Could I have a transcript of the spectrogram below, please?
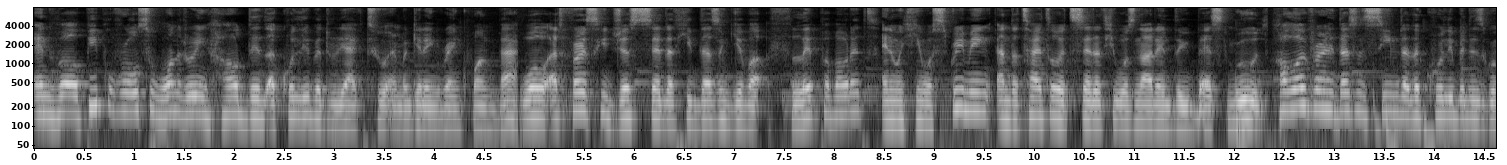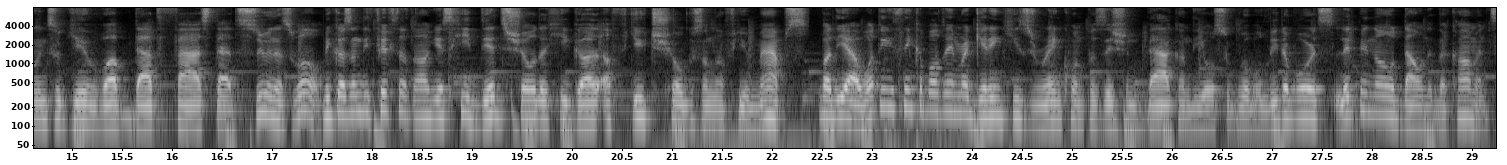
And well, people were also wondering how did Akolibed react to Emma getting rank 1 back? Well, at first he just said that he doesn't give a flip about it, and when he was streaming and the title it said that he was not in the best mood. However, it doesn't seem that Akolibed is going to give up that fast that soon as well, because on the 5th of August he did show that he got a few chokes on a few maps. But yeah, what do you think about Emma getting his rank 1 position back on the Osu Global leaderboards? Let me know down down in the comments.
